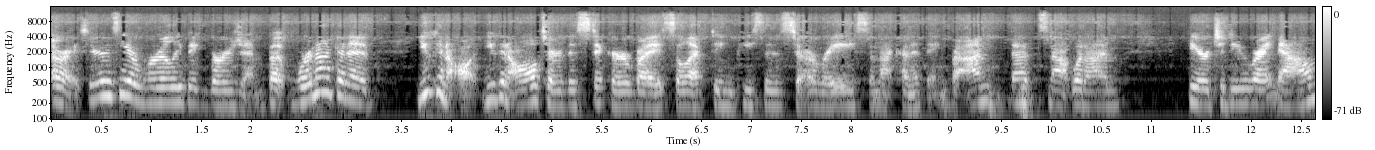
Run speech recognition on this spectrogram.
All right, so you're gonna see a really big version, but we're not gonna you can you can alter the sticker by selecting pieces to erase and that kind of thing but i'm that's not what i'm here to do right now.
